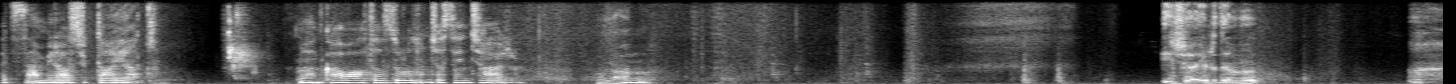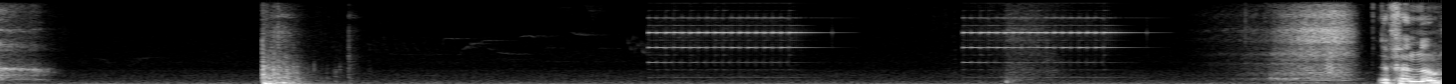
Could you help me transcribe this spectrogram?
Hadi sen birazcık daha yat. Ben kahvaltı hazır olunca seni çağırırım. Ulan mı? Hiç Efendim?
